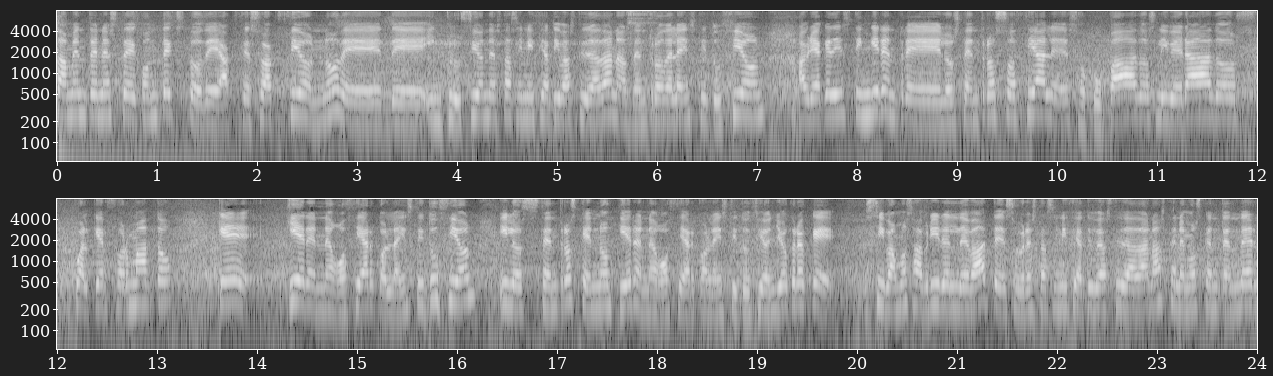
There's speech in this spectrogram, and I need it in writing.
Justamente en este contexto de acceso a acción, ¿no? de, inclusión de estas iniciativas ciudadanas dentro de la institución, habría que distinguir entre los centros sociales ocupados, liberados, cualquier formato, que quieren negociar con la institución y los centros que no quieren negociar con la institución. Yo creo que si vamos a abrir el debate sobre estas iniciativas ciudadanas tenemos que entender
